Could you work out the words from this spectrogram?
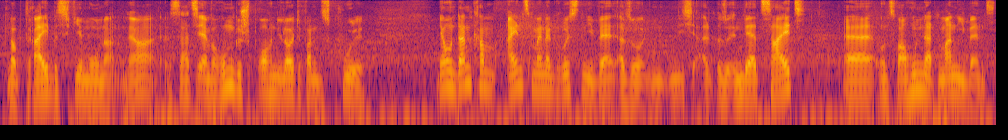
ich glaube, drei bis vier Monaten. Ja? Es hat sich einfach rumgesprochen, die Leute fanden es cool. Ja, und dann kam eins meiner größten Events, also, nicht, also in der Zeit, äh, und zwar 100-Mann-Event.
